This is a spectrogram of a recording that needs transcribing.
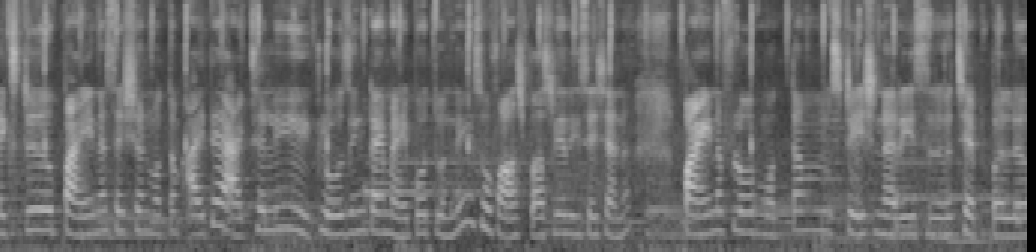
నెక్స్ట్ పైన సెషన్ మొత్తం అయితే యాక్చువల్లీ క్లోజింగ్ టైం అయిపోతుంది సో ఫాస్ట్ ఫాస్ట్గా తీసేసాను పైన ఫ్లోర్ మొత్తం స్టేషనరీస్ చెప్పులు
